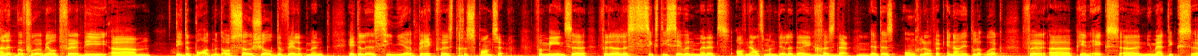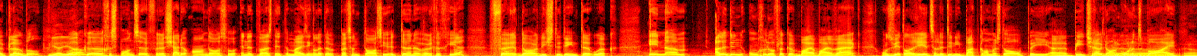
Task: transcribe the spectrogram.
hulle het byvoorbeeld vir die ehm um, die Department of Social Development het hulle 'n senior breakfast gesponsor vir mense vir hulle 67 minutes of Nelson Mandela Day mm, gister. Mm. Dit mm. is ongelooflik. En dan het hulle ook vir uh PNX uh Pneumatics uh, Global ja, ja. ook uh, gesponsor vir 'n shadow on daarso en dit was net amazing. Hulle het 'n presentasie 'n turnover gegee vir daardie studente ook. En um Hulle doen ongelooflike baie baie werk. Ons weet al reeds hulle doen die badkamers daar op die uh, beach road daar in ja, Gordons Bay. Ja.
